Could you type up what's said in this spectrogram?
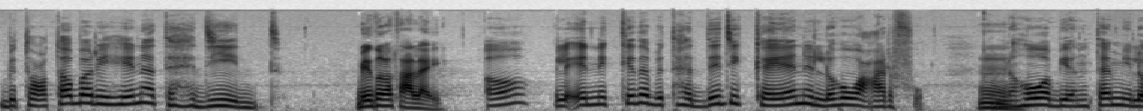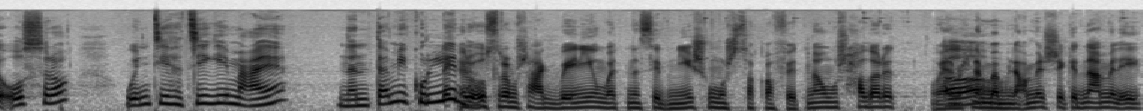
بتعتبري هنا تهديد. بيضغط عليا. آه لأنك كده بتهددي الكيان اللي هو عارفه. مم. ان هو بينتمي لأسرة وانت هتيجي معاه ننتمي كلنا. الأسرة مش عاجباني وما تناسبنيش ومش ثقافتنا ومش حضارتنا. يعني آه. إحنا ما بنعملش كده نعمل إيه؟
